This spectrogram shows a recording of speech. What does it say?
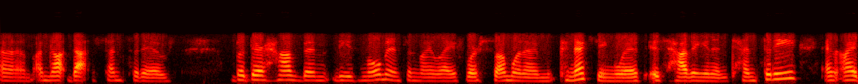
um I'm not that sensitive but there have been these moments in my life where someone I'm connecting with is having an intensity and I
